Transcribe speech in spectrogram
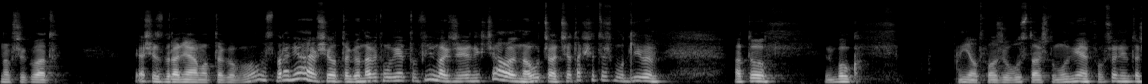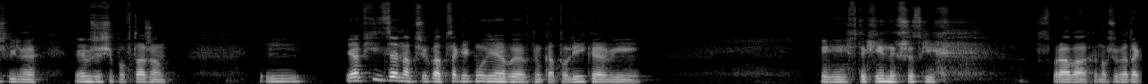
Na przykład ja się zbraniałem od tego, bo zbraniałem się od tego. Nawet mówiłem to w filmach, że ja nie chciałem nauczać. Ja tak się też modliłem. A tu Bóg mi otworzył usta, już tu mówiłem w poprzednim też filmie. Wiem, że się powtarzam. I ja widzę na przykład, tak jak mówiłem, ja byłem tym katolikiem i I w tych innych wszystkich sprawach, na przykład jak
